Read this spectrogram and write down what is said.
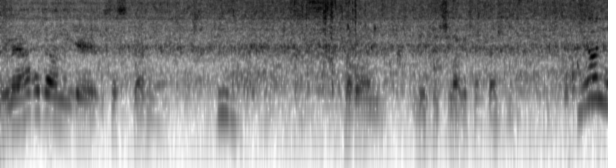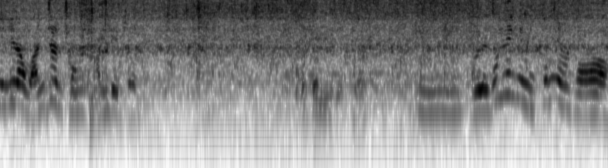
원래 하고자 하는 게 있었을 거 아니에요. 결혼을 결심하기 전까지 이런 일이랑 완전 정반대죠. 어떤 일이었어요? 음, 원래 선생님이 꿈이어서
